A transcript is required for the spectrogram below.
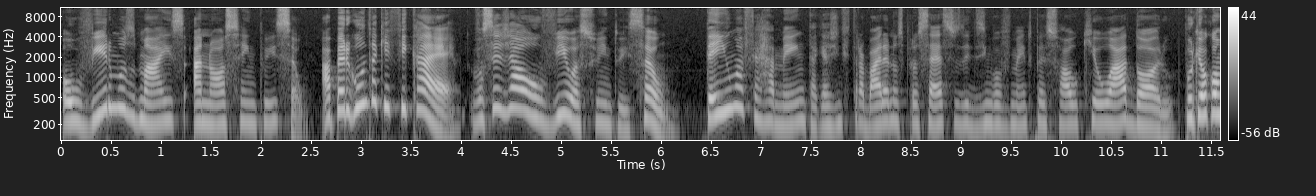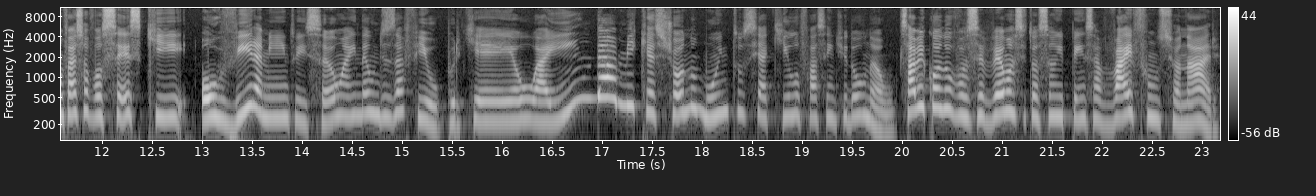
ouvirmos mais a nossa intuição. A pergunta que fica é: você já ouviu a sua intuição? Tem uma ferramenta que a gente trabalha nos processos de desenvolvimento pessoal que eu adoro. Porque eu confesso a vocês que ouvir a minha intuição ainda é um desafio, porque eu ainda me questiono muito se aquilo faz sentido ou não. Sabe quando você vê uma situação e pensa vai funcionar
